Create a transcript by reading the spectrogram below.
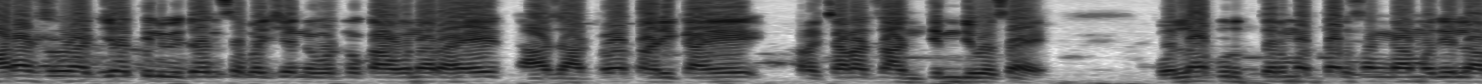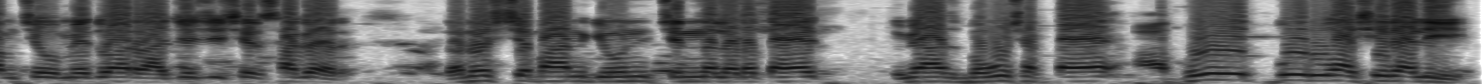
महाराष्ट्र राज्यातील विधानसभेच्या निवडणुका होणार आहेत. आज अठरा तारीख आहे. प्रचाराचा अंतिम दिवस आहे. कोल्हापूर उत्तर मतदारसंघामधील आमचे उमेदवार राजेजी क्षीरसागर धनुष्य बाण घेऊन चिन्ह लढत आहेत. तुम्ही आज बघू शकताय अभूतपूर्व अशी रॅली.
